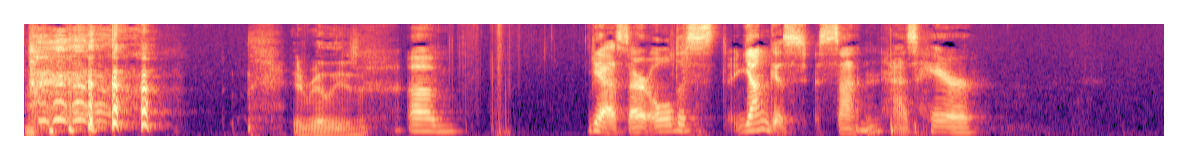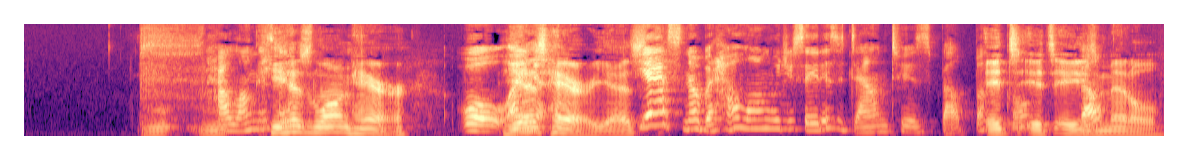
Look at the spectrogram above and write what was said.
It really isn't. Um, yes. Our oldest, youngest son has hair. Mm-hmm. How long is He it? has long hair. well, He I has know- hair, yes. Yes, no, but how long would you say it is? Down to his belt buckle? It's it's 80s metal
